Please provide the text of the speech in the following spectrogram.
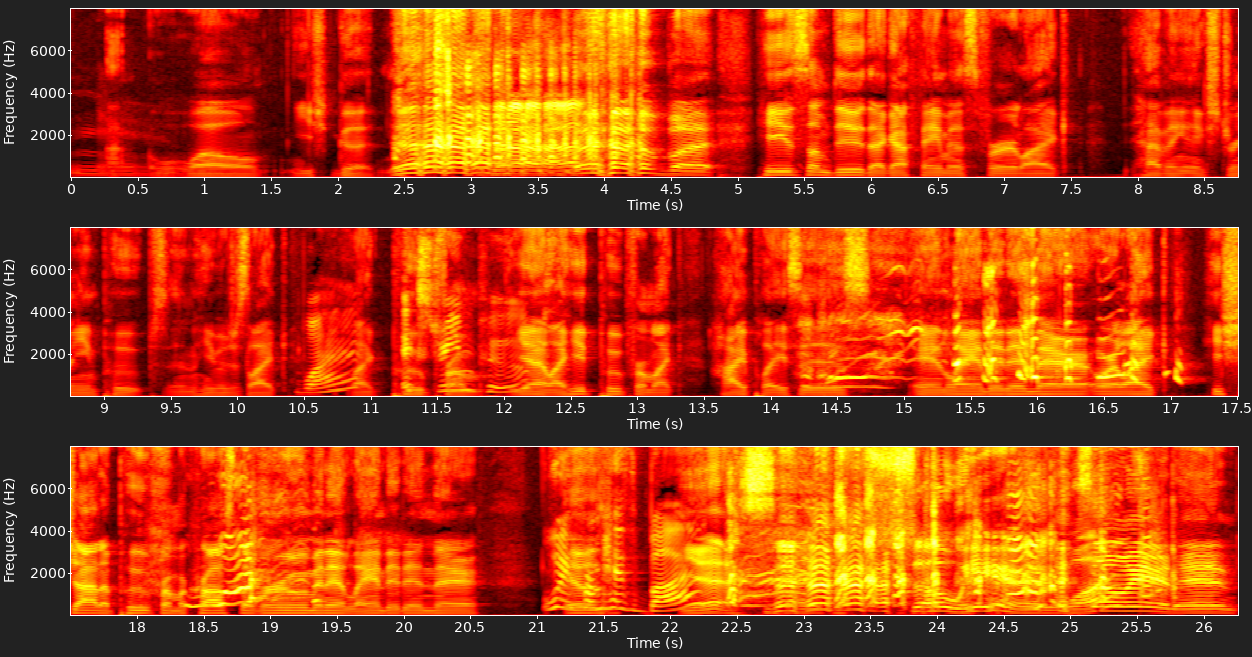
No. Well, you sh- good. but he's some dude that got famous for like having extreme poops, and he was just like What? like poop Extreme from poops? yeah, like he'd poop from like high places oh and landed in there, or like he shot a poop from across the room and it landed in there. Wait, it from was- his butt? Yes, so weird. What? so weird, and.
